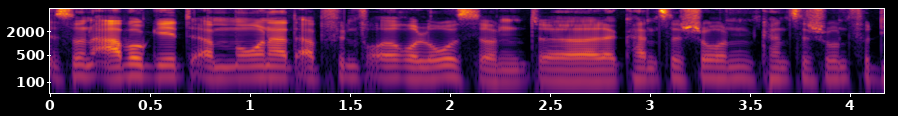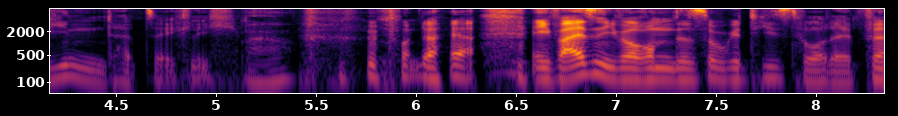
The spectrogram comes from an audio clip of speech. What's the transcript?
so ein Abo geht am Monat ab 5 Euro los und äh, da kannst du schon, kannst du schon verdienen tatsächlich. Ja. Von daher, ich weiß nicht, warum das so geteased wurde. Für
